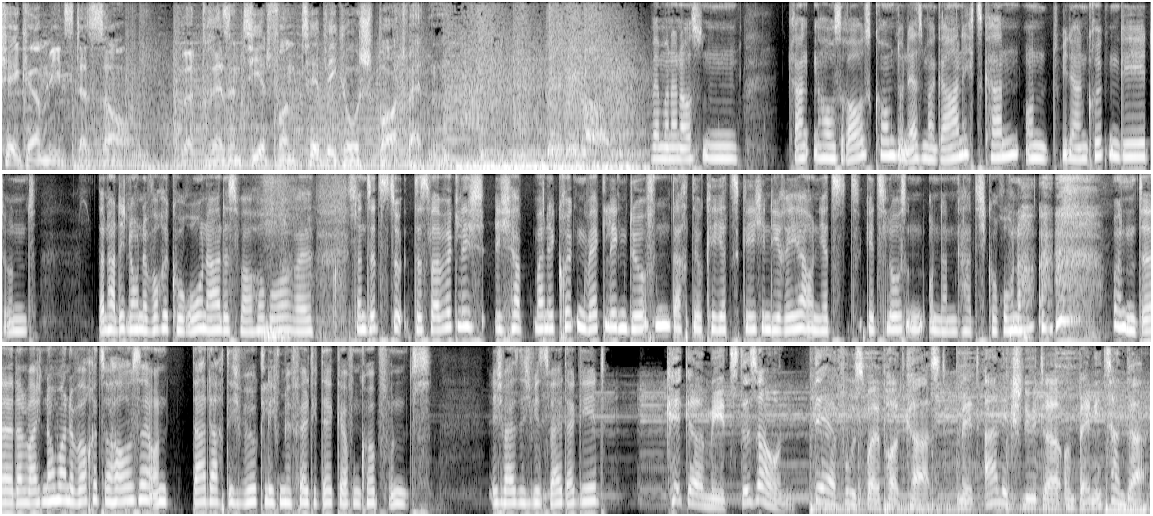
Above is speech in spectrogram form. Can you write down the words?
Kicker meets the Zone wird präsentiert von Tipico Sportwetten. Wenn man dann aus dem Krankenhaus rauskommt und erstmal gar nichts kann und wieder an Krücken geht und dann hatte ich noch eine Woche Corona, das war Horror, weil dann sitzt du, das war wirklich, ich habe meine Krücken weglegen dürfen, dachte, okay, jetzt gehe ich in die Reha und jetzt geht's los und, und dann hatte ich Corona. Und äh, dann war ich nochmal eine Woche zu Hause und da dachte ich wirklich, mir fällt die Decke auf den Kopf und ich weiß nicht, wie es weitergeht. Kicker meets the Zone, der Fußball-Podcast mit Alex Schlüter und Benny Zander.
